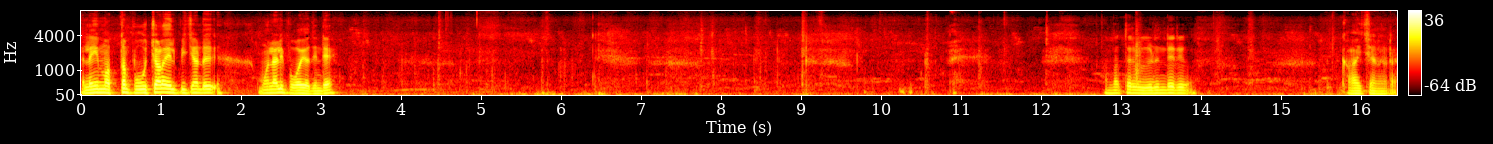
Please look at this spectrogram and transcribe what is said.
അല്ലെങ്കിൽ മൊത്തം പൂച്ചാളെ ഏൽപ്പിച്ചാണ്ട് മുതലാളി പോയോ അതിന്റെ? അന്നത്തെ ഒരു വീടിന്റെ ഒരു കാഴ്ചയാണ് ഇവിടെ.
